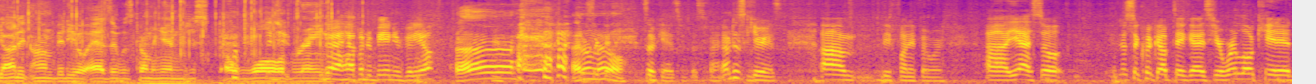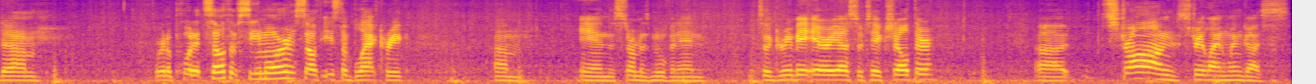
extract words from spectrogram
got it on video as it was coming in. Just a wall of rain. Did I happen to be in your video? Uh, I don't know. It's okay. It's, it's fine. I'm just curious. Um, it'd be funny if it were. Uh, yeah. So, just a quick update, guys. Here we're located. Um, we're gonna put it south of Seymour, southeast of Black Creek, um, and the storm is moving in to the Green Bay area. So take shelter. Uh, strong straight line wind gusts.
